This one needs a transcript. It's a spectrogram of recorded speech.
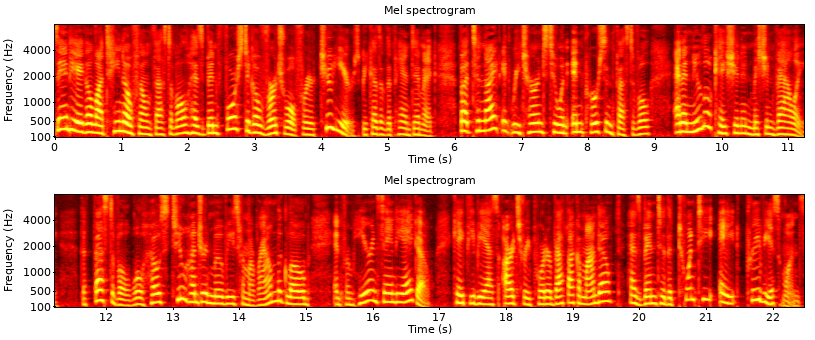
San Diego Latino Film Festival has been forced to go virtual for two years because of the pandemic, but tonight it returns to an in person festival at a new location in Mission Valley. The festival will host 200 movies from around the globe and from here in San Diego. KPBS arts reporter Beth Accomando has been to the 28 previous ones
